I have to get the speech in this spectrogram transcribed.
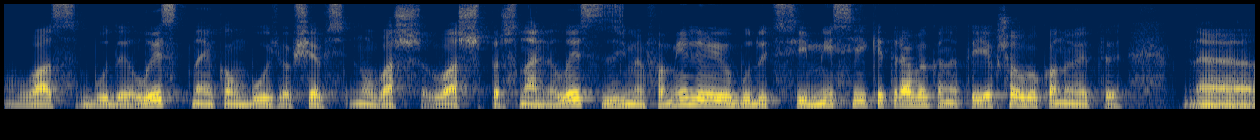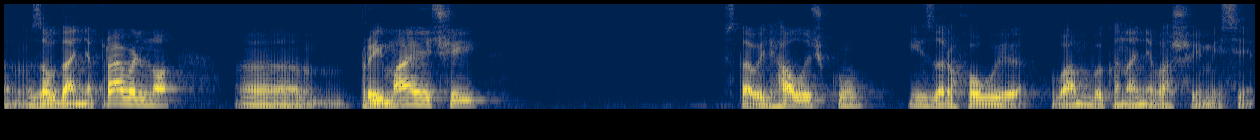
у вас буде лист, на якому будуть вообще ну, ваш, ваш персональний лист з ім'ям фамілією, будуть всі місії, які треба виконати. Якщо ви виконуєте е, завдання правильно, е, приймаючий ставить галочку і зараховує вам виконання вашої місії.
